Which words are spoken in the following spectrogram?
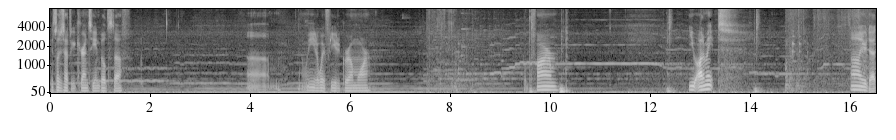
Guess I'll just have to get currency and build stuff. Um, we need to wait for you to grow more. Build the farm. You automate. Oh, you're dead.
